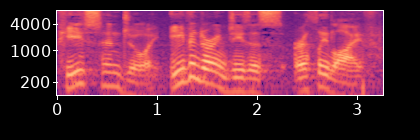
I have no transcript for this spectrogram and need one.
Peace and joy, even during Jesus' earthly life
